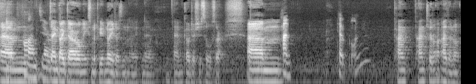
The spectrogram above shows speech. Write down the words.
um, Pantera. Dimebag Darrell makes an appearance. No, he doesn't. No, no. Um, God rest your soul, sir. Um, Pan- Pantera? Pan, Panteron? I don't know.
